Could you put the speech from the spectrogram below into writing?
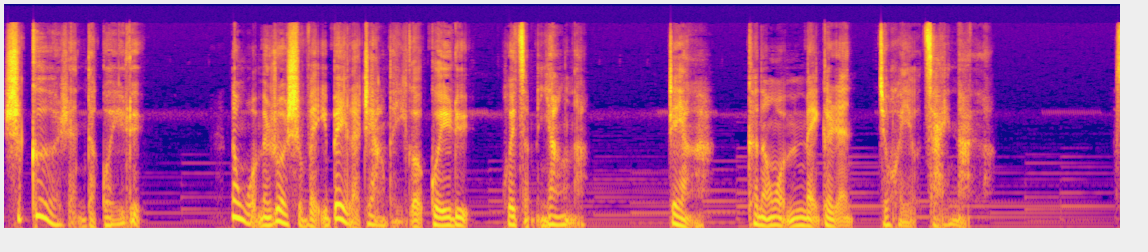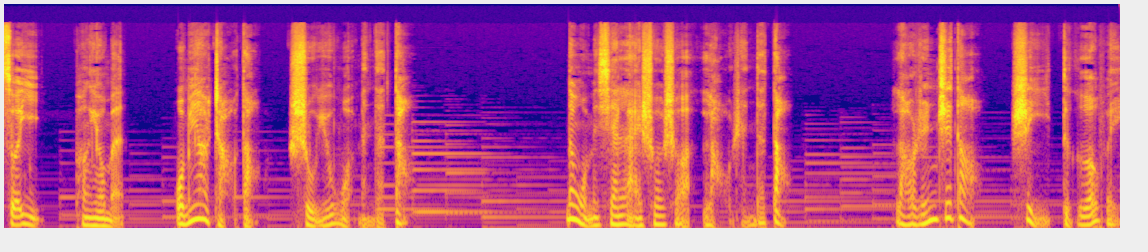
是个人的规律。那我们若是违背了这样的一个规律，会怎么样呢？这样啊，可能我们每个人就会有灾难。所以，朋友们，我们要找到属于我们的道。那我们先来说说老人的道。老人之道是以德为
